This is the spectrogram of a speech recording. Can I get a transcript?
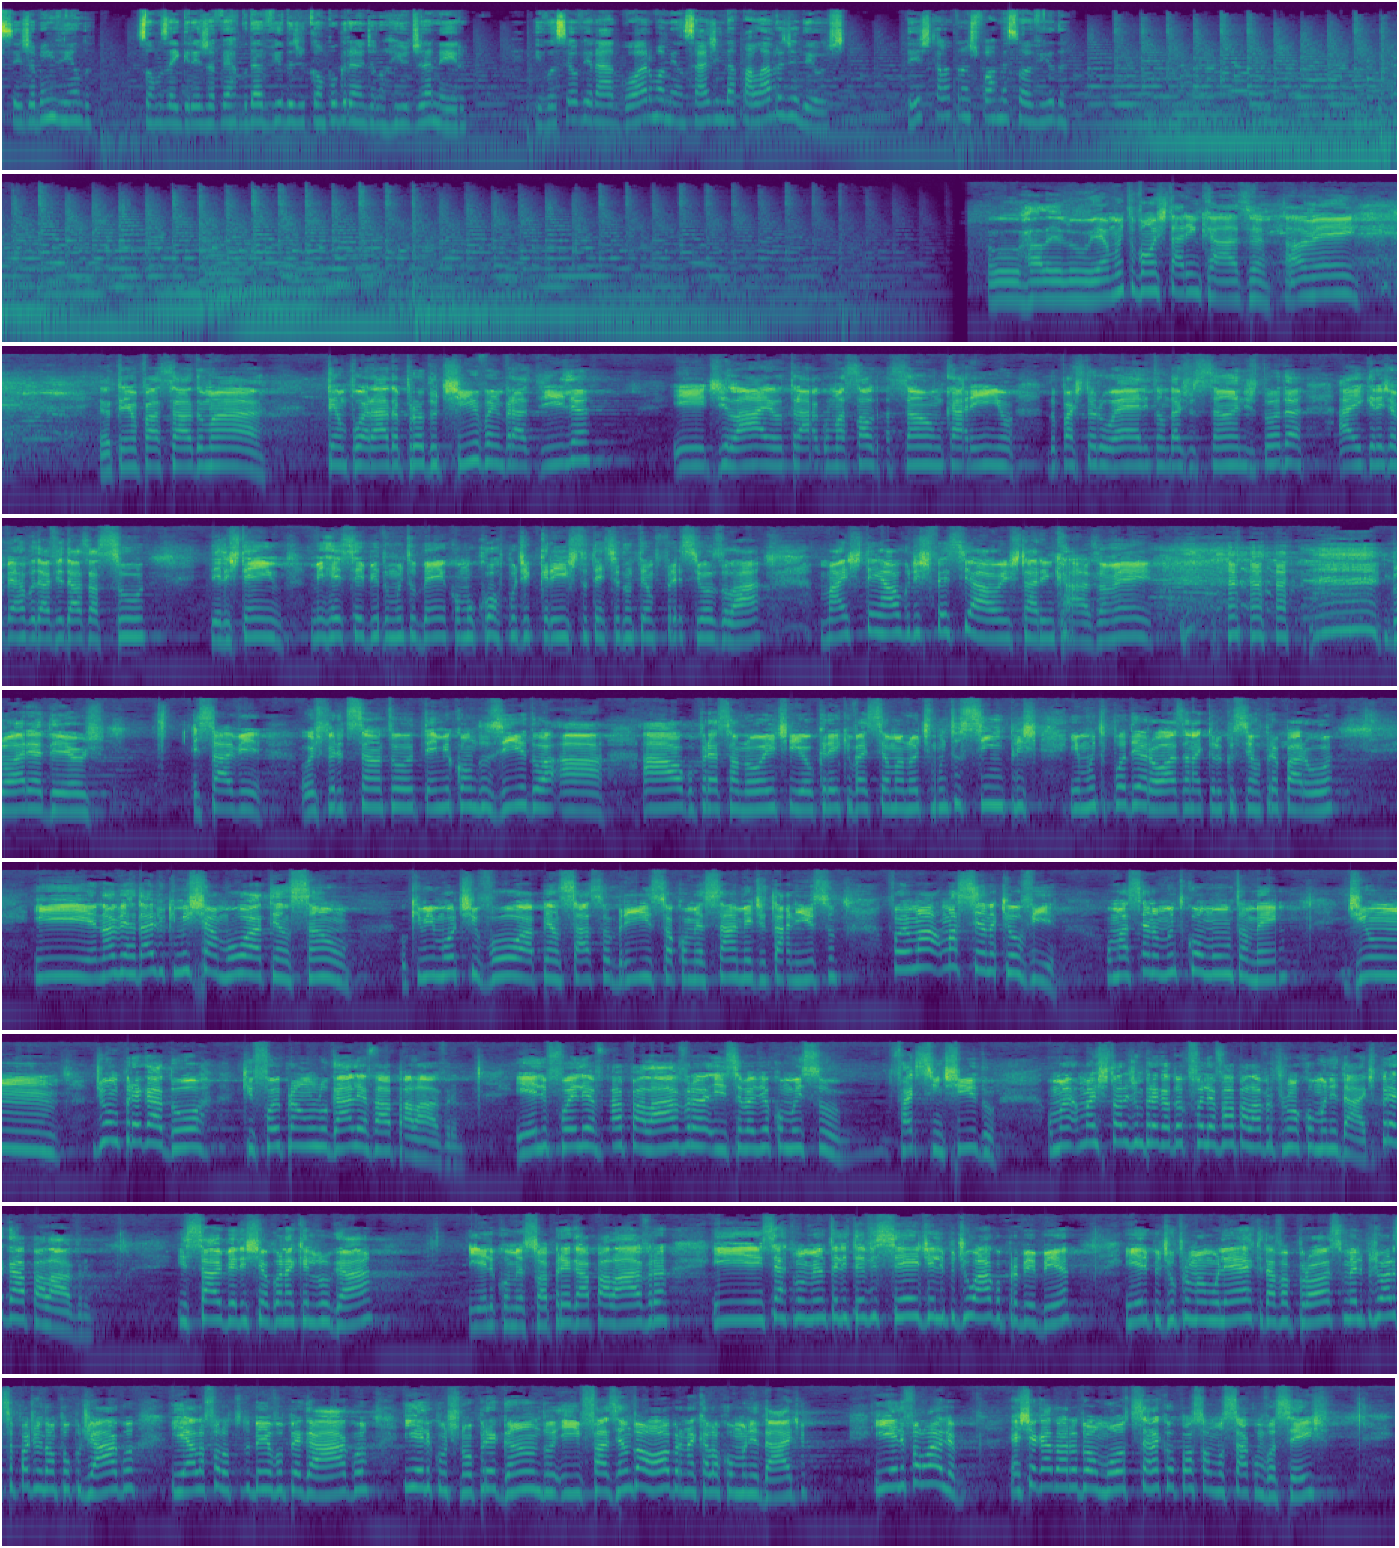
Seja bem-vindo. Somos a Igreja Verbo da Vida de Campo Grande, no Rio de Janeiro. E você ouvirá agora uma mensagem da Palavra de Deus. Desde que ela transforme a sua vida. Oh, aleluia. É muito bom estar em casa. Amém. Eu tenho passado uma temporada produtiva em Brasília. E de lá eu trago uma saudação, um carinho do pastor Wellington, da Jussane, de toda a Igreja Verbo da Vida Asa Sul. Eles têm me recebido muito bem como corpo de Cristo, tem sido um tempo precioso lá, mas tem algo de especial em estar em casa, amém? Glória a Deus. E sabe, o Espírito Santo tem me conduzido a, a algo para essa noite, e eu creio que vai ser uma noite muito simples e muito poderosa naquilo que o Senhor preparou. E, na verdade, o que me chamou a atenção, o que me motivou a pensar sobre isso, a começar a meditar nisso, foi uma, uma cena que eu vi. Uma cena muito comum também, de um, de um pregador que foi para um lugar levar a palavra. E ele foi levar a palavra, e você vai ver como isso faz sentido. Uma, uma história de um pregador que foi levar a palavra para uma comunidade, pregar a palavra. E sabe, ele chegou naquele lugar e ele começou a pregar a palavra e em certo momento ele teve sede, ele pediu água para beber. E ele pediu para uma mulher que estava próxima, ele pediu, olha, você pode me dar um pouco de água? E ela falou, tudo bem, eu vou pegar água. E ele continuou pregando e fazendo a obra naquela comunidade. E ele falou, olha, é chegada a hora do almoço, será que eu posso almoçar com vocês?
